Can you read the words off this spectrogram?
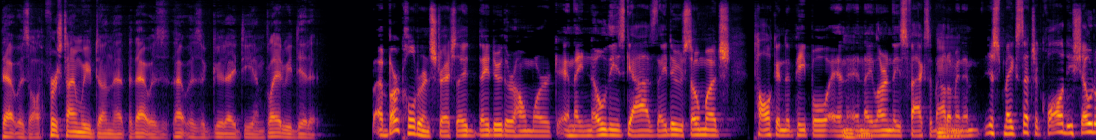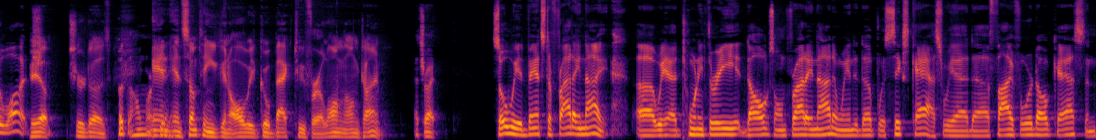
that was all. First time we've done that, but that was that was a good idea. I'm glad we did it. Uh, Burkholder and Stretch, they they do their homework and they know these guys. They do so much talking to people and Mhm. and they learn these facts about them, Mhm. and it just makes such a quality show to watch. Yep, sure does. Put the homework And in. and something you can always go back to for a long, long time. That's right. So we advanced to Friday night. Uh, we had 23 dogs on Friday night, and we ended up with six casts. We had uh, five four dog casts and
